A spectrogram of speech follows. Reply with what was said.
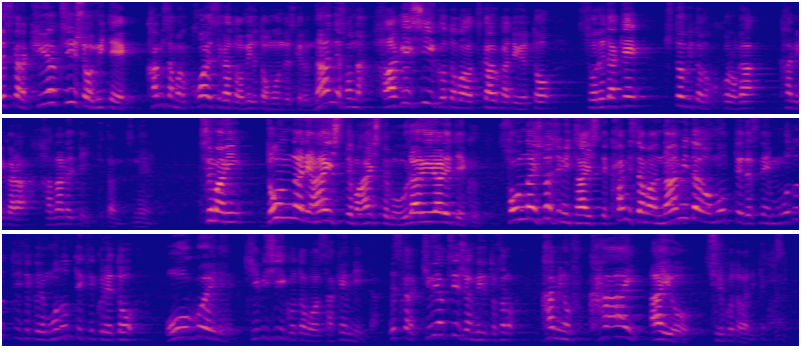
ですから旧約聖書を見て神様の怖い姿を見ると思うんですけどなんでそんな激しい言葉を使うかというとそれだけ人々の心が神から離れていってたんですね。つまりどんなに愛しても愛しても裏切られていくそんな人たちに対して神様は涙を持ってですね戻ってきてくれ戻ってきてくれと大声で厳しい言葉を叫んでいた。ですから旧約聖書を見るとその神の深い愛を知ることができます。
